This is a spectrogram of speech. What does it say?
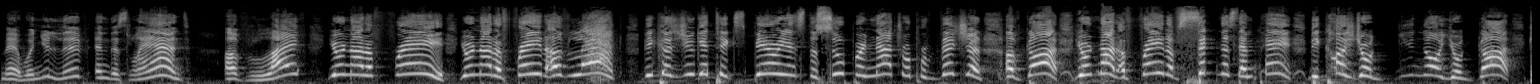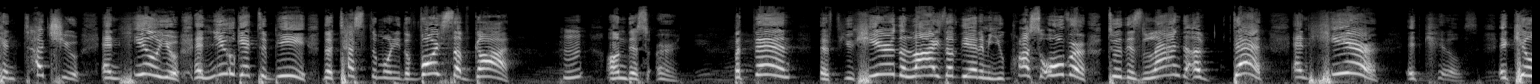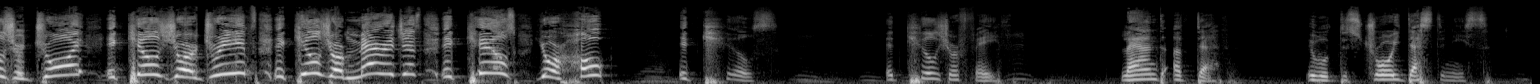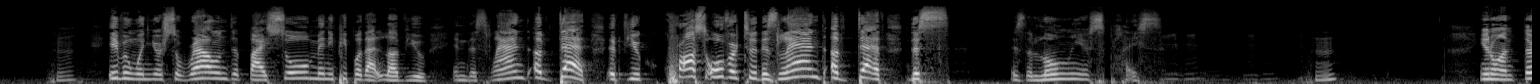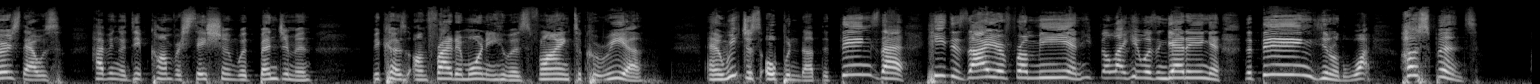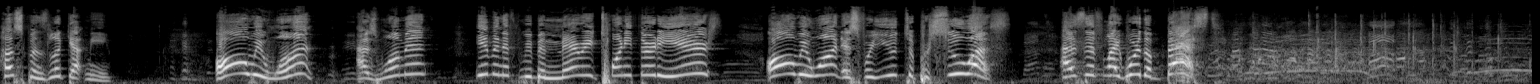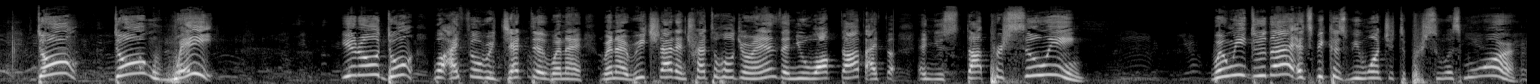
Man, when you live in this land, of life, you're not afraid. You're not afraid of lack because you get to experience the supernatural provision of God. You're not afraid of sickness and pain because you're you know your God can touch you and heal you, and you get to be the testimony, the voice of God hmm, on this earth. Amen. But then, if you hear the lies of the enemy, you cross over to this land of death, and here it kills. It kills your joy. It kills your dreams. It kills your marriages. It kills your hope. It kills. It kills your faith. Land of death. It will destroy destinies. Hmm? Even when you're surrounded by so many people that love you in this land of death, if you cross over to this land of death, this is the loneliest place Hmm? You know, on Thursday, I was having a deep conversation with Benjamin because on Friday morning he was flying to Korea. And we just opened up the things that he desired from me and he felt like he wasn't getting, and the things, you know, the what? Husbands, husbands, look at me. All we want as women, even if we've been married 20, 30 years, all we want is for you to pursue us as if like we're the best. Don't don't wait. You know, don't. Well, I feel rejected when I when I reached out and tried to hold your hands, and you walked off. I felt, and you stopped pursuing. When we do that, it's because we want you to pursue us more.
